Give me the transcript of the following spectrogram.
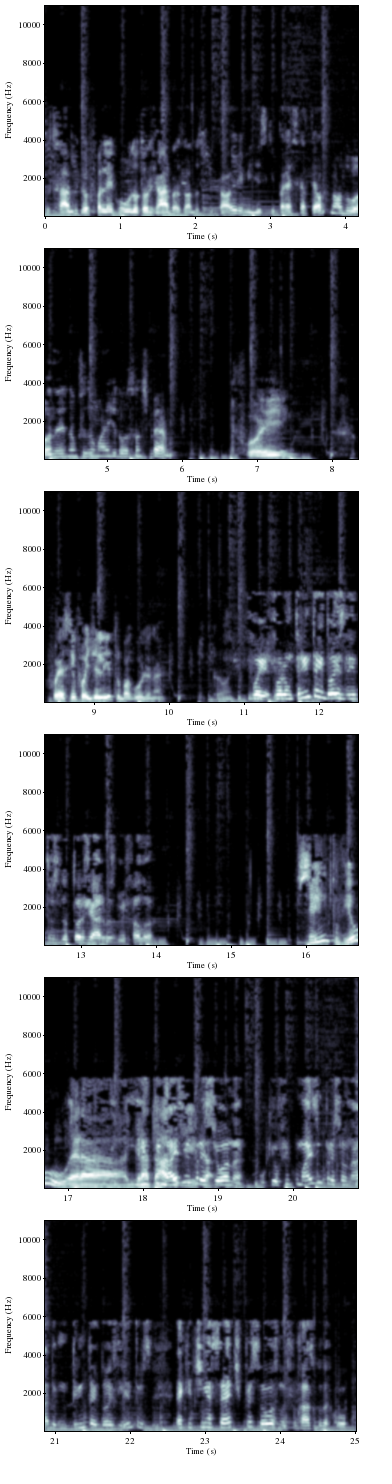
Tu sabe que eu falei com o Dr. Jarbas lá do hospital e ele me disse que parece que até o final do ano eles não precisam mais de doação de esperma. Foi. Foi assim, foi de litro o bagulho, né? Então, Foi, foram 32 litros, o Dr. Jarbas me falou. Sim, tu viu? Era E o que engradado mais me impressiona, o que eu fico mais impressionado em 32 litros é que tinha sete pessoas no churrasco da Copa.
